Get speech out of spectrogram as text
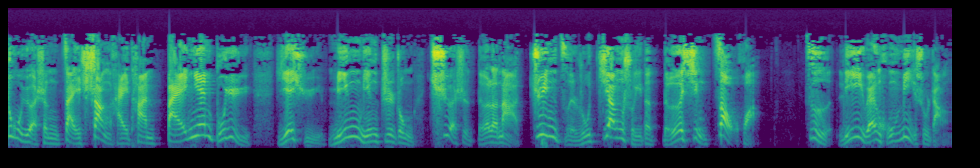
杜月笙在上海滩百年不遇，也许冥冥之中却是得了那君子如江水的德性造化。自黎元洪秘书长、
